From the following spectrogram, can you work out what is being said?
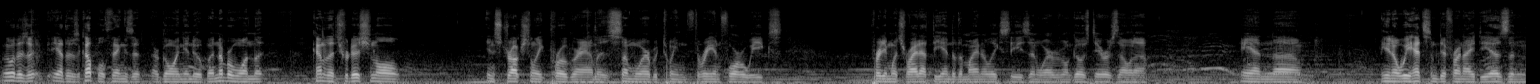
Well, there's a, yeah, there's a couple of things that are going into it, but number one, the kind of the traditional instructional league program is somewhere between three and four weeks, pretty much right at the end of the minor league season, where everyone goes to Arizona, and uh, you know we had some different ideas and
